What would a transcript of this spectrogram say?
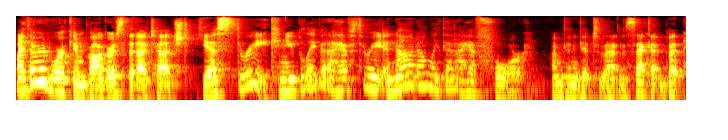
My third work in progress that I touched, yes, three. Can you believe it? I have three. And not only that, I have four. I'm going to get to that in a second. But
